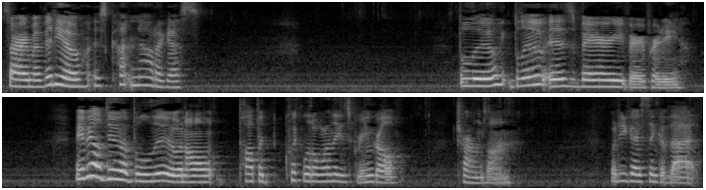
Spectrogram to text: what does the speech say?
sorry, my video is cutting out, I guess. Blue. Blue is very, very pretty. Maybe I'll do a blue and I'll pop a quick little one of these green girl charms on. What do you guys think of that?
